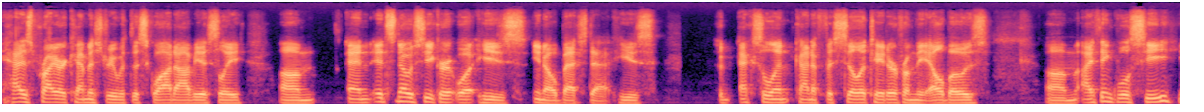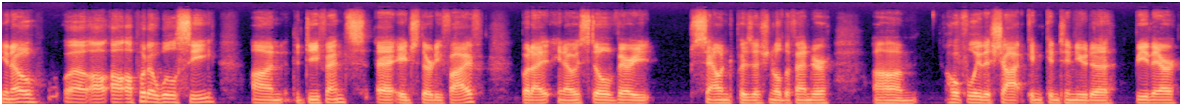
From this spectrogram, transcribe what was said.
has prior chemistry with the squad, obviously, um, and it's no secret what he's you know best at. He's excellent kind of facilitator from the elbows. Um, I think we'll see. You know, well, I'll, I'll put a we'll see on the defense at age 35, but I, you know, is still very sound positional defender. Um, hopefully, the shot can continue to be there.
